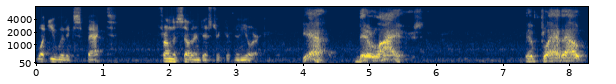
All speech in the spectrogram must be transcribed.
what you would expect from the Southern District of New York. Yeah, they're liars. They're flat out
